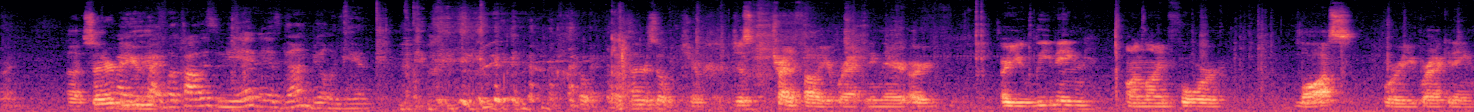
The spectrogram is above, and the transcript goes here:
All right. Uh, Senator, do Right, you? right, but call this the Nieves gun bill again. Okay, Senator Silvey. Sure. Just trying to follow your bracketing there. Are, are you leaving on line four loss, or are you bracketing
